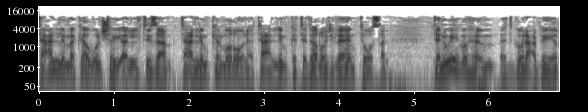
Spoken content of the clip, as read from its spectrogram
تعلمك أول شيء الالتزام تعلمك المرونة تعلمك التدرج لين توصل. تنويه مهم تقول عبير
